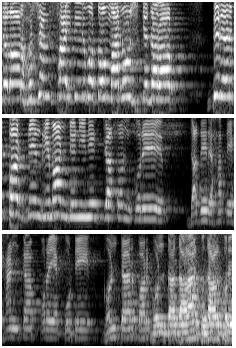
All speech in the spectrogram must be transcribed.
দেলার হোসেন সাইদির মতো মানুষকে যারা দিনের পর দিন রিমান্ডে নিয়ে নির্যাতন করে যাদের হাতে হ্যান্ডকাপ পরে কোটে ঘণ্টার পর ঘণ্টা দাঁড়া দাঁড় করে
